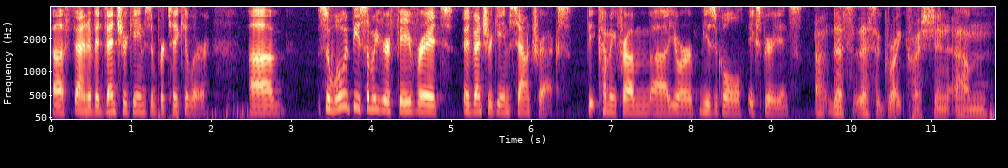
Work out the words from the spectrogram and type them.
a fan of adventure games in particular. Um, so, what would be some of your favorite adventure game soundtracks be, coming from uh, your musical experience? Uh, that's that's a great question. Um,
